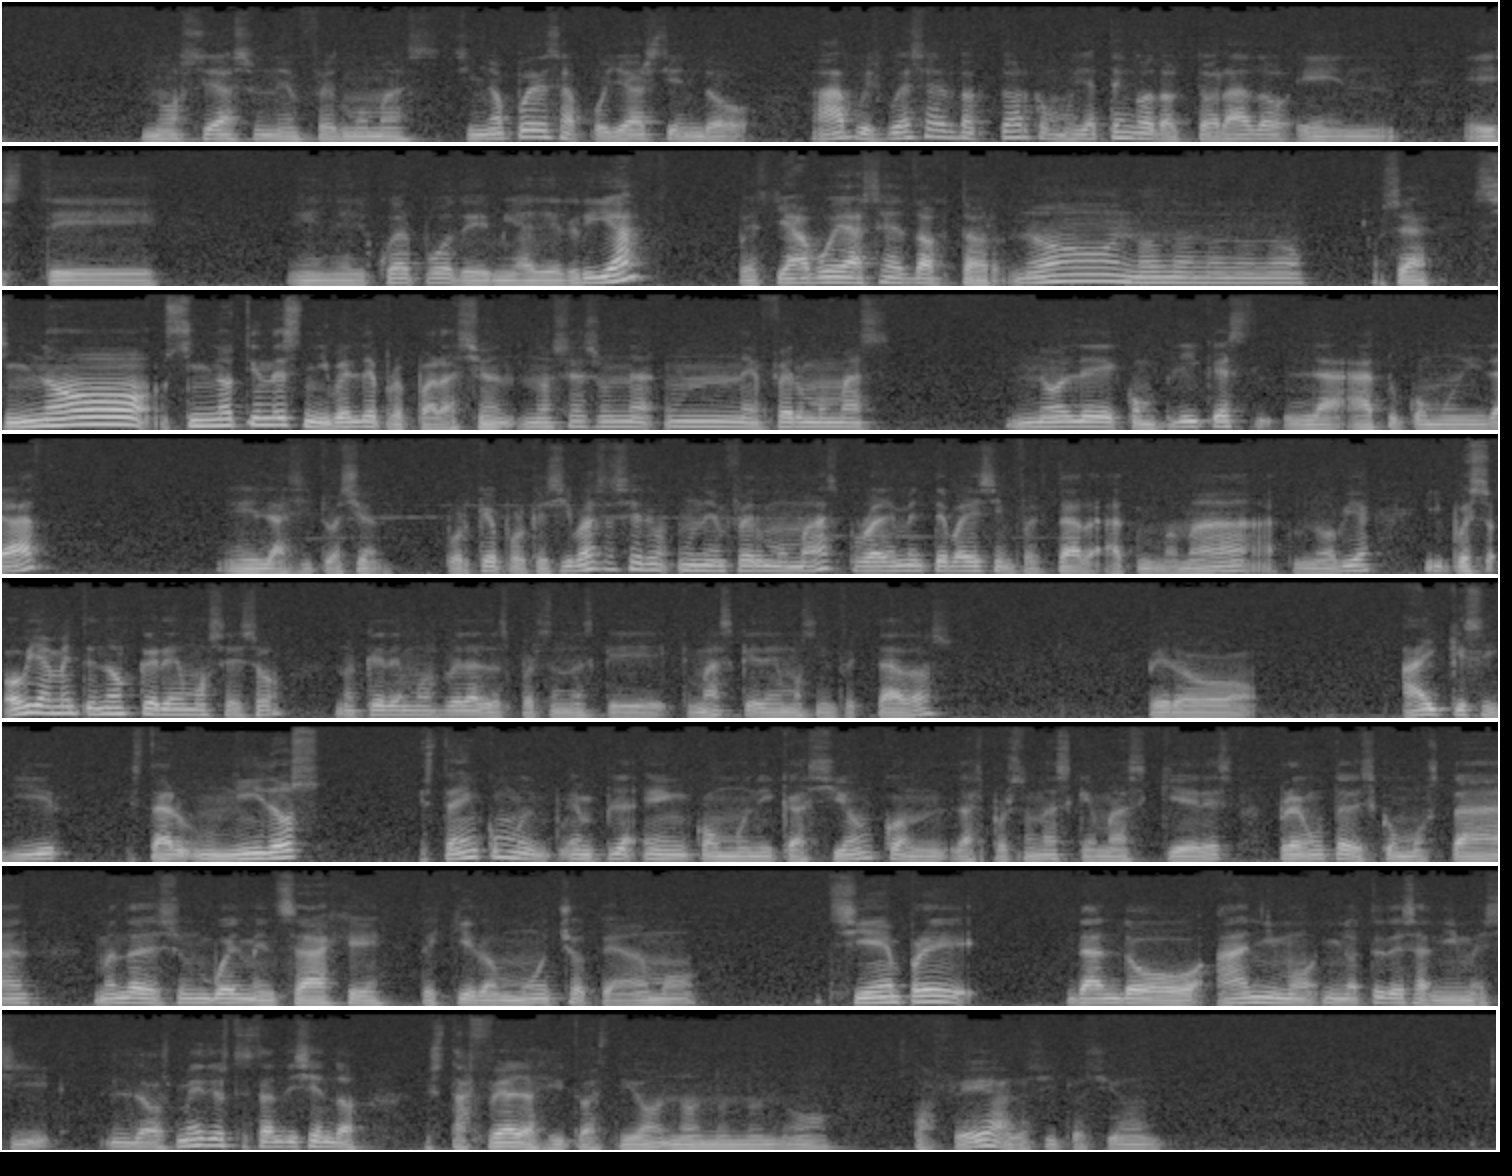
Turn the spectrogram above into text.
no seas un enfermo más. Si no puedes apoyar siendo, ah, pues voy a ser doctor como ya tengo doctorado en este en el cuerpo de mi alegría, pues ya voy a ser doctor. No, no, no, no, no, no. O sea, si no si no tienes nivel de preparación, no seas una, un enfermo más. No le compliques la, a tu comunidad eh, la situación. ¿Por qué? Porque si vas a ser un enfermo más, probablemente vayas a infectar a tu mamá, a tu novia, y pues obviamente no queremos eso, no queremos ver a las personas que, más queremos infectados, pero hay que seguir, estar unidos, estar en, en, en comunicación con las personas que más quieres, pregúntales cómo están, mándales un buen mensaje, te quiero mucho, te amo, siempre dando ánimo y no te desanimes. Si los medios te están diciendo, está fea la situación, no, no, no, no, está fea la situación.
